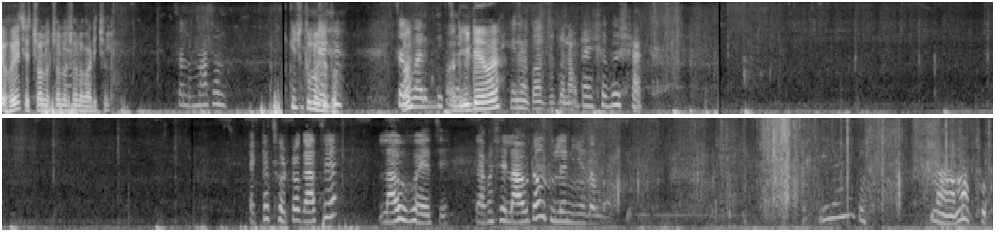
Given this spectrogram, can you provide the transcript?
হয়ে আচ্ছা, হয়েছে চলো চলো চলো বাড়ি চলো। চলো কিছু তুলেছো তো? চলো হ্যাঁ? আর এইটা এবার? শুধু শাক। একটা ছোট গাছে লাউ হয়েছে। তো এখন সেই লাউটাও তুলে নিয়ে যাব আজকে। না আমার ছোট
